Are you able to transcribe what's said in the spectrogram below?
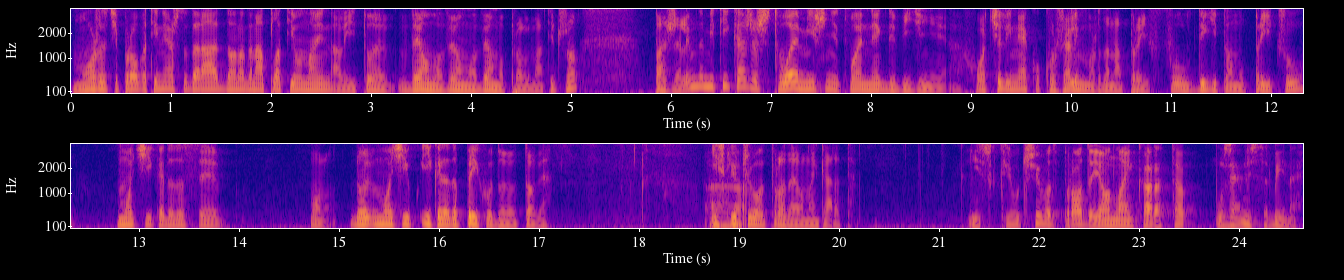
možda će probati nešto da radi, ono da naplati online, ali to je veoma, veoma, veoma problematično. Pa želim da mi ti kažeš tvoje mišljenje, tvoje negde viđenje. Hoće li neko ko želi možda napravi full digitalnu priču, moći ikada da se ono, moći ikada da prihoduje od toga? Isključivo od prodaje online karata. Isključivo od prodaje online karata u zemlji Srbine.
